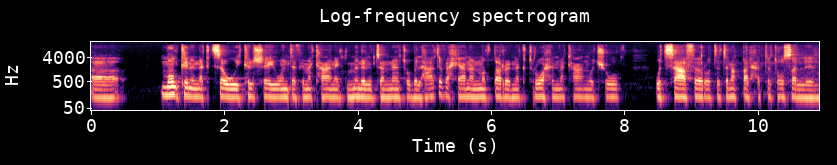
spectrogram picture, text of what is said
آه، ممكن إنك تسوي كل شيء وأنت في مكانك من الإنترنت وبالهاتف. أحيانا مضطر إنك تروح المكان وتشوف وتسافر وتتنقل حتى توصل لل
